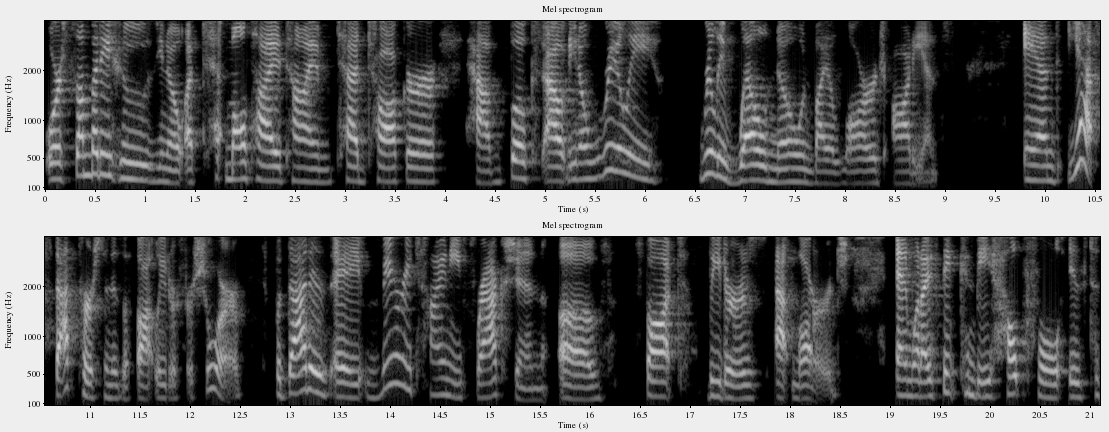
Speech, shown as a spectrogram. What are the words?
or somebody who's, you know, a multi-time TED talker, have books out, you know, really, really well known by a large audience. And yes, that person is a thought leader for sure, but that is a very tiny fraction of thought leaders at large. And what I think can be helpful is to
